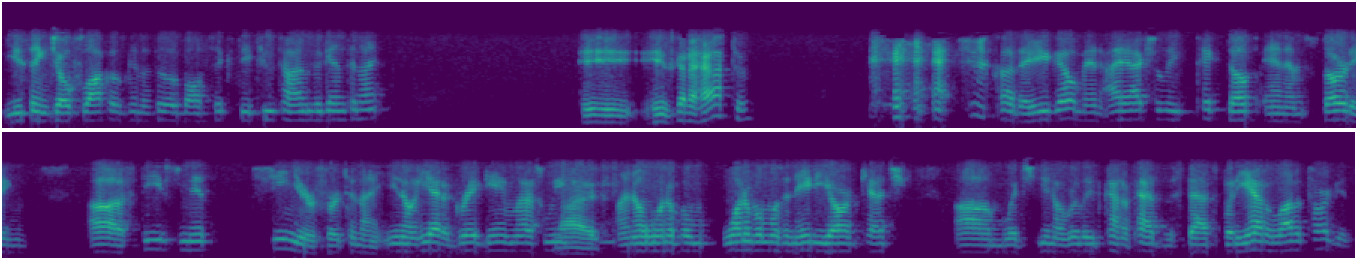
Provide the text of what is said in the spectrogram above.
You think Joe Flacco's going to throw the ball 62 times again tonight? He he's gonna have to. oh, there you go, man. I actually picked up and am starting uh Steve Smith Senior for tonight. You know, he had a great game last week. Nice. I know one of them one of them was an 80-yard catch, um, which you know really kind of pads the stats. But he had a lot of targets,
